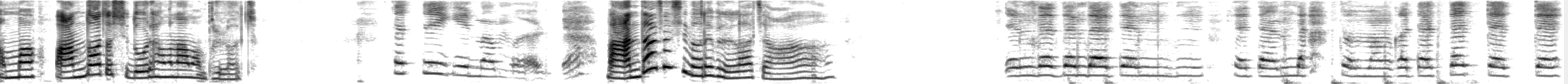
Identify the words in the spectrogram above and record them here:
엄마 만두 아저씨 노래 하나만 불러줘. 새치기만 먹을게. 만두 아저씨 노래 불러줘. 땡땡 도망가다 떼떼떼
